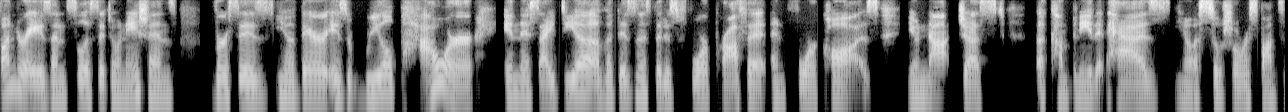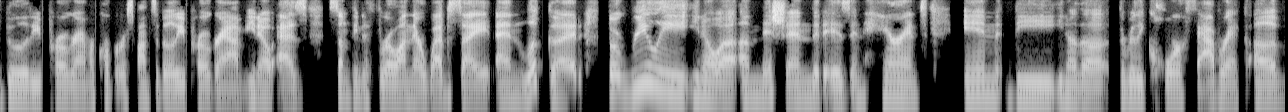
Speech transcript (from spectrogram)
fundraise and solicit donations versus you know there is real power in this idea of a business that is for profit and for cause. You know not just a company that has you know a social responsibility program or corporate responsibility program you know as something to throw on their website and look good but really you know a, a mission that is inherent in the you know the the really core fabric of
